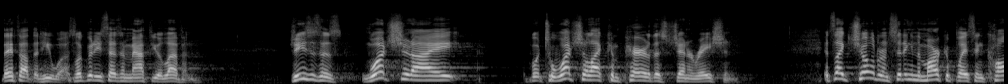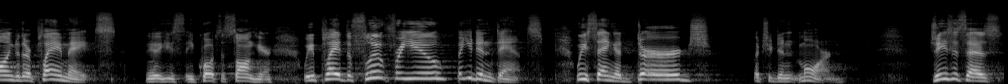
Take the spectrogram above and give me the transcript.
They thought that he was. Look what he says in Matthew 11. Jesus says, What should I, but to what shall I compare this generation? It's like children sitting in the marketplace and calling to their playmates. He quotes a song here. We played the flute for you, but you didn't dance. We sang a dirge, but you didn't mourn. Jesus says,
